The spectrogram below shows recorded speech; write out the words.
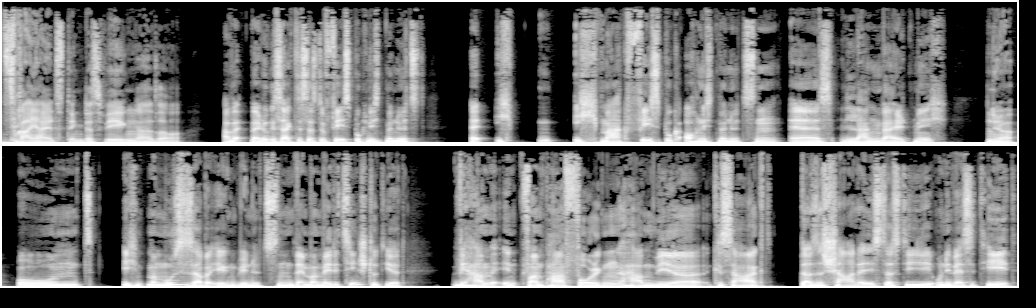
Freiheitsding. Deswegen, also, Aber weil du gesagt hast, dass du Facebook nicht mehr nützt, äh, ich, ich mag Facebook auch nicht mehr nützen. Es langweilt mich ja. und ich, man muss es aber irgendwie nützen, wenn man Medizin studiert. Wir haben in, vor ein paar Folgen haben wir gesagt, dass es schade ist, dass die Universität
